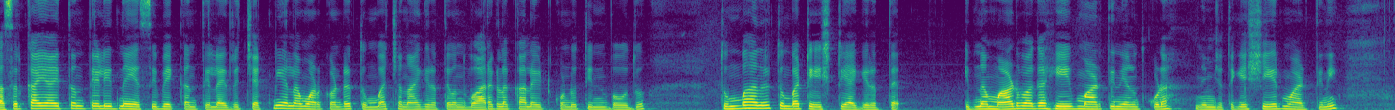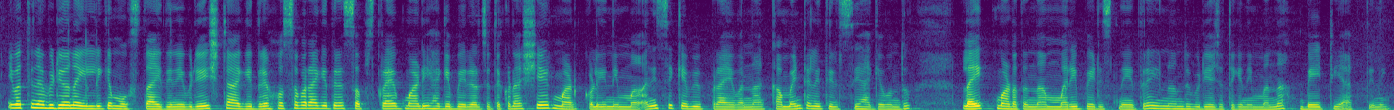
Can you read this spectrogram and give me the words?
ಕಸರ್ಕಾಯಿ ಆಯಿತು ಅಂತೇಳಿ ಇದನ್ನ ಎಸಿಬೇಕಂತಿಲ್ಲ. ಇದ್ರ ಚಟ್ನಿ ಎಲ್ಲ ಮಾಡಿಕೊಂಡ್ರೆ ತುಂಬ ಚೆನ್ನಾಗಿರುತ್ತೆ. ಒಂದು ವಾರಗಳ ಕಾಲ ಇಟ್ಕೊಂಡು ತಿನ್ಬೋದು. ತುಂಬ ಅಂದರೆ ತುಂಬ ಟೇಸ್ಟಿಯಾಗಿರುತ್ತೆ ಇದನ್ನ ಮಾಡುವಾಗ ಹೇಗೆ ಮಾಡ್ತೀನಿ ಅನ್ನೋದು ಕೂಡ ನಿಮ್ಮ ಜೊತೆಗೆ ಶೇರ್ ಮಾಡ್ತೀನಿ. ಇವತ್ತಿನ ವಿಡಿಯೋನ ಇಲ್ಲಿಗೆ ಮುಗಿಸ್ತಾ ಇದ್ದೀನಿ. ವಿಡಿಯೋ ಇಷ್ಟ ಆಗಿದ್ದರೆ ಹೊಸಬರಾಗಿದ್ದರೆ ಸಬ್ಸ್ಕ್ರೈಬ್ ಮಾಡಿ, ಹಾಗೆ ಬೇರೆಯವ್ರ ಜೊತೆ ಕೂಡ ಶೇರ್ ಮಾಡ್ಕೊಳ್ಳಿ. ನಿಮ್ಮ ಅನಿಸಿಕೆ, ಅಭಿಪ್ರಾಯವನ್ನು ಕಮೆಂಟಲ್ಲಿ ತಿಳಿಸಿ, ಹಾಗೆ ಒಂದು ಲೈಕ್ ಮಾಡೋದನ್ನು ಮರಿಬೇಡಿ ಸ್ನೇಹಿತರೆ. ಇನ್ನೊಂದು ವಿಡಿಯೋ ಜೊತೆಗೆ ನಿಮ್ಮನ್ನು ಭೇಟಿ ಆಗ್ತೀನಿ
